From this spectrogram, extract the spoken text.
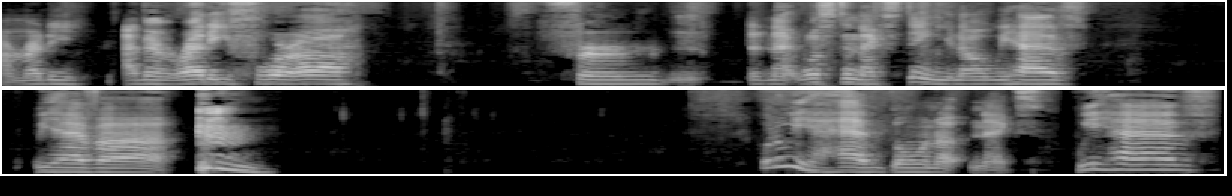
I'm ready. I've been ready for uh for the next what's the next thing, you know, we have we have uh what do we have going up next? We have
